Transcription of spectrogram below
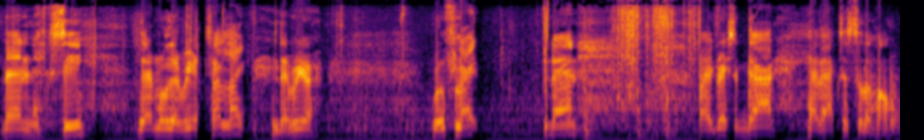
Then see, you gotta remove the rear tail light, the rear roof light. Then, by the grace of God, you have access to the hole.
